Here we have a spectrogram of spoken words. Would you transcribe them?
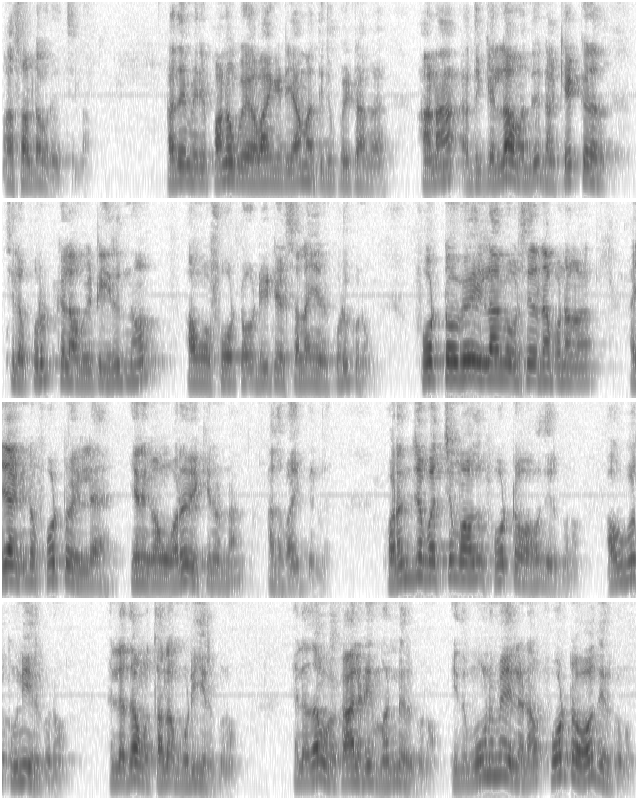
அசால்ட்டாக வர வச்சிடலாம். அதேமாரி பணம் வாங்கிட்டு ஏமாற்றிட்டு போயிட்டாங்க. ஆனால் அதுக்கெல்லாம் வந்து நான் கேட்குற சில பொருட்கள் அவங்ககிட்ட இருந்தோம். அவங்க ஃபோட்டோ டீட்டெயில்ஸ் எல்லாம் எனக்கு கொடுக்கணும். ஃபோட்டோவே இல்லாமல் ஒரு சிலர் என்ன பண்ணாங்க ஐயா என்கிட்ட ஃபோட்டோ இல்லை. எனக்கு அவங்க வர வைக்கணும்னா அது வாய்ப்பு இல்லை. குறைஞ்சபட்சமாவது ஃபோட்டோவாவது இருக்கணும். அவங்க துணி இருக்கணும். இல்லை தான் அவங்க தலை முடி இருக்கணும். இல்லை தான் உங்கள் காலடி மண் இருக்கணும். இது மூணுமே இல்லைன்னா ஃபோட்டோவாவது இருக்கணும்.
